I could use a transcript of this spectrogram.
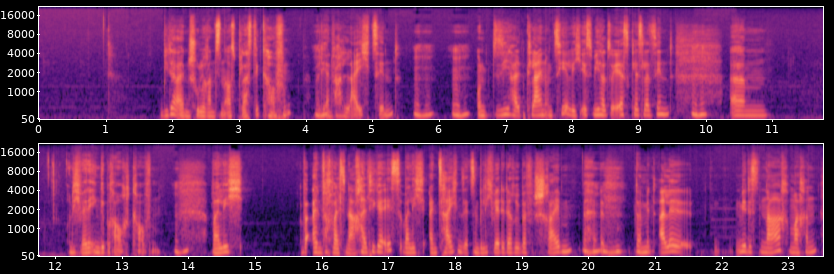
wieder einen Schulranzen aus Plastik kaufen, weil die einfach leicht sind Mhm. Mhm. und sie halt klein und zierlich ist, wie halt so Erstklässler sind. Mhm. Ähm, und ich werde ihn gebraucht kaufen, Mhm. weil ich einfach weil es nachhaltiger ist, weil ich ein Zeichen setzen will. Ich werde darüber schreiben, Mhm. damit alle mir das nachmachen.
